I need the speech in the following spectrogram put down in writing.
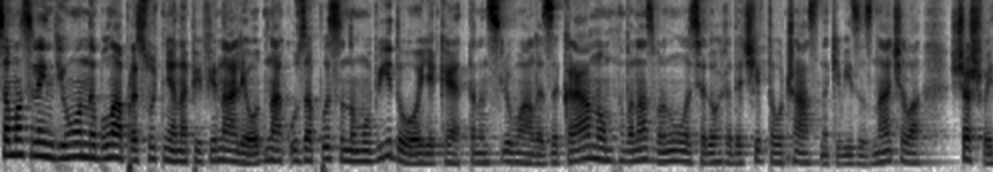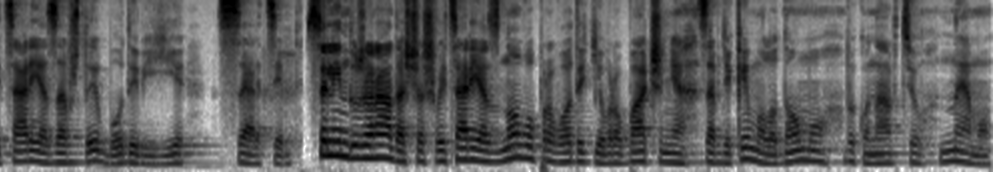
Сама Селін Діон не була присутня на півфіналі, однак у записаному відео, яке транслювали з екрану, вона звернулася до глядачів та учасників і зазначила, що Швейцарія завжди буде в її серці. Селін дуже рада, що Швейцарія знову проводить Євробачення завдяки молодому виконавцю Немо,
